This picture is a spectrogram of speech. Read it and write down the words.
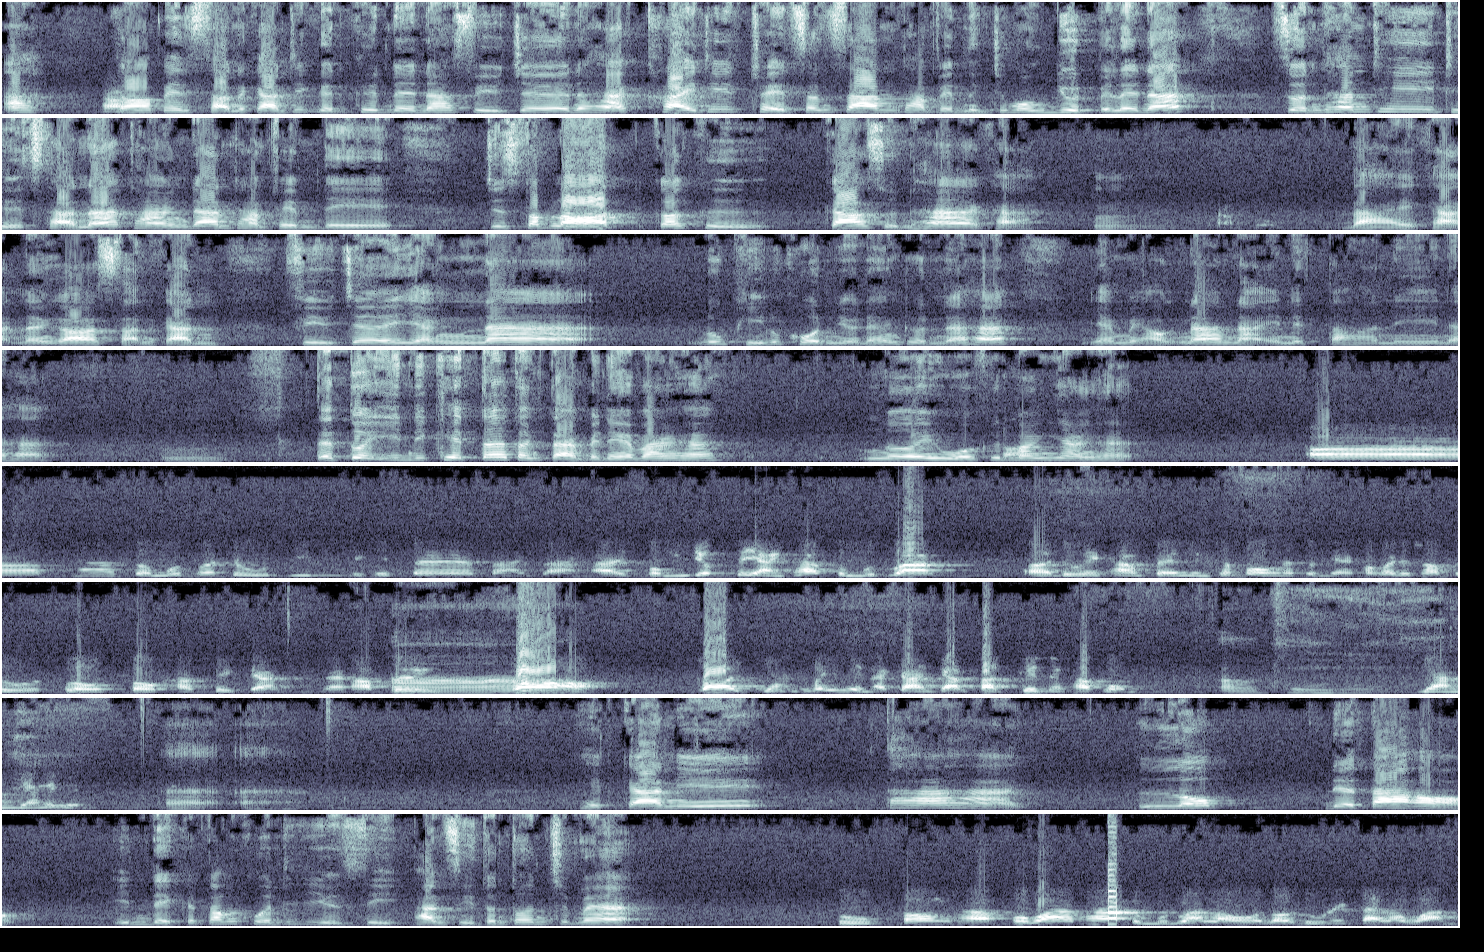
อะ ครับ ก็เป็นสถานการณ์ที่เกิดขึ้นในหน้าฟิวเจอร์นะฮะ ใครที่เทรดสั้นๆทำเฟรมหนึ่งชั่วโมงหยุดไปเลยนะ ส่วนท่านที่ถือสถานะทางด้านทำเฟรมเดย์จุด stop loss ก็คือ 905 ค่ะอืมได้ค่ะ นั่นก็สถานการณ์ฟิวเจอร์ยังหน้าลูกผีลูกคนอยู่นะทั้งทุนนะฮะ ยังไม่ออกหน้าไหนในตอนนี้นะฮะอืมแต่ตัวอินดิเคเตอร์ต่างๆเป็นยังไงบ้างฮะ เงยหัวขึ้นบ้างอยังฮะถ้าสมมุติว่าดูอินดิเคเตอร์ต่างๆผมยกตัวอย่างถ้าสมมุติว่า ดูในไทม์เฟรมหนึ่งชั่วโมงนะส่วนใหญ่เขาก็จะชอบดู slow stochastic กันนะครับ ซึ่งอ่าก็ก็ยังไม่เห็นอาการการตัดขึ้นนะครับ ผมโอเคยังยังไม่เห็น อ่าอ่าเหตุการณ์นี้ถ้าหากลบเดลต้าออก อินเด็กก็ต้องควรที่จะอยู่สี่พันสี่ต้นๆ ใช่ไหมฮะ ถูกต้องครับ เพราะว่าถ้าสมมุติว่าเราเราดูในแต่ละวัน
